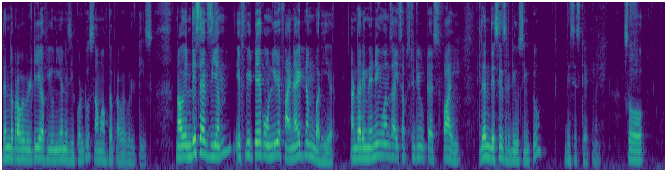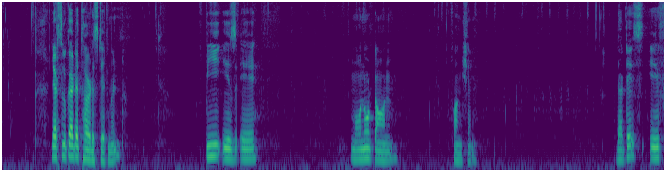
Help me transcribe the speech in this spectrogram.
then the probability of union is equal to sum of the probabilities. Now, in this axiom, if we take only a finite number here and the remaining ones I substitute as phi, then this is reducing to this statement. So, let us look at a third statement. P is a monotone function that is if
